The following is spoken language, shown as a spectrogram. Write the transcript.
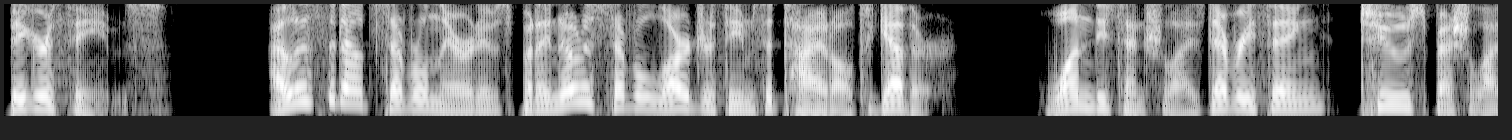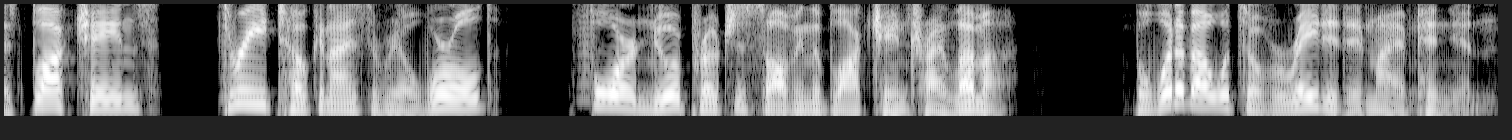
Bigger themes. I listed out several narratives, but I noticed several larger themes that tie it all together. 1. Decentralized everything. 2. Specialized blockchains. 3. Tokenize the real world. 4. New approaches solving the blockchain trilemma. But what about what's overrated, in my opinion?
